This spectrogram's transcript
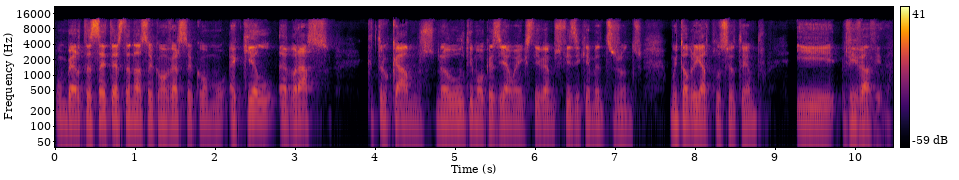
Humberto, aceita esta nossa conversa como aquele abraço que trocámos na última ocasião em que estivemos fisicamente juntos. Muito obrigado pelo seu tempo e viva a vida.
